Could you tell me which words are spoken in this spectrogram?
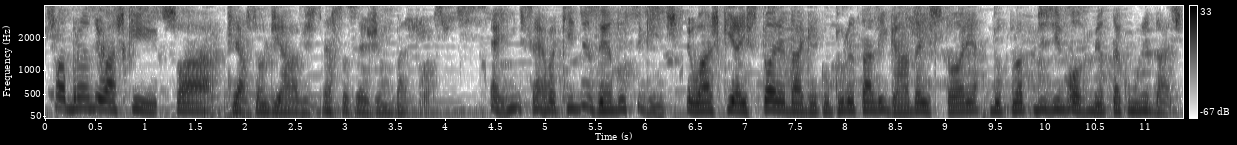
Sobrando, eu acho que só a criação de aves nessas regiões mais próximas. É, encerro aqui dizendo o seguinte: eu acho que a história da agricultura está ligada à história do próprio desenvolvimento da comunidade.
